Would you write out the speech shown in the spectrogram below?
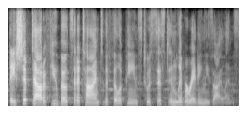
They shipped out a few boats at a time to the Philippines to assist in liberating these islands.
